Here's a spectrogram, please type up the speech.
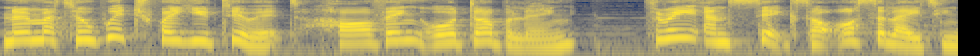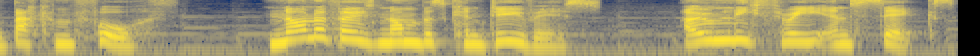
No matter which way you do it, halving or doubling, 3 and 6 are oscillating back and forth. None of those numbers can do this. Only 3 and 6,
